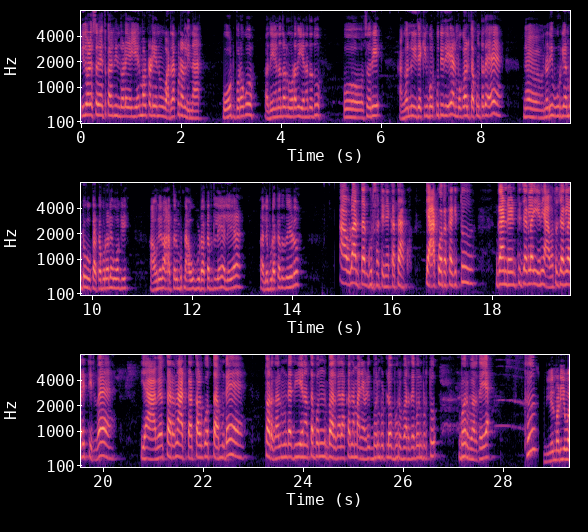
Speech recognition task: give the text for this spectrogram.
ಇದೊಳೆ ಸರಿ ಆಯ್ತು ಕಣ ನಿಂದೊಳೆ ಏನು ಮಾಡ್ತಾಳು ಏನು? ಹೊಡ್ದಾಕ್ಬಿಡಲ್ಲ ನಿನ್ನ ಓಟ್ ಬರೋಗು ಅದೇನಂದ್ರೆ ನೋಡೋದು ಏನದದು? ಓ ಸರಿ. ಹಂಗನ್ನು ಇದಕ್ಕೆ ಹಿಂಗೆ ಕೂತಿದ್ದಿ ಅಲ್ಲಿ ಮೊಗಲ್ ತಕೊಂತದೆ ನಡಿ ಊರಿಗೆ ಅಂದ್ಬಿಟ್ಟು ಕರ್ಕೊಬರಲ್ಲೇ ಹೋಗಿ. ಅವನೇನೋ ಆಡ್ತಾರೆ ಅಂದ್ಬಿಟ್ಟು ನಾವು ಬಿಡಕ್ಕದಲ್ಲೇ ಅಲ್ಲೇ ಅಲ್ಲೇ ಬಿಡಕ್ಕದ ಹೇಳು. ಅವಳು ಅಂತ ಗುರ್ಸತಿನೇ ಕತ ಹಾಕು ಯಾಕೆ ಓದಕ್ಕಾಗಿತ್ತು ಗಂಡ ಹೆಂಡತಿ ಜಗಳ ಏನು ಯಾವತ್ತೂ ಜಗಳ ಆಡಿತಿಲ್ವ ಯಾವ್ಯಾವ ಥರ ನಾಟಕ ಆಡ್ತಾಳೆ ಗೊತ್ತಾ ಮುಂಡೆ? ತೊಡಗಲ್ ಮುಂಡೆ ಅದು ಏನಂತ ಬಂದು ಬರಗಾಲ ಹಾಕ ನಮ್ಮ ಮನೆಯೊಳಗೆ ಬಂದ್ಬಿಟ್ಲು ಬರಬಾರ್ದೆ ಬಂದ್ಬಿಡ್ತು. ಬರಬಾರ್ದಯ್ಯ ಥೂ. ಏನು ಮಾಡಿಯವ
